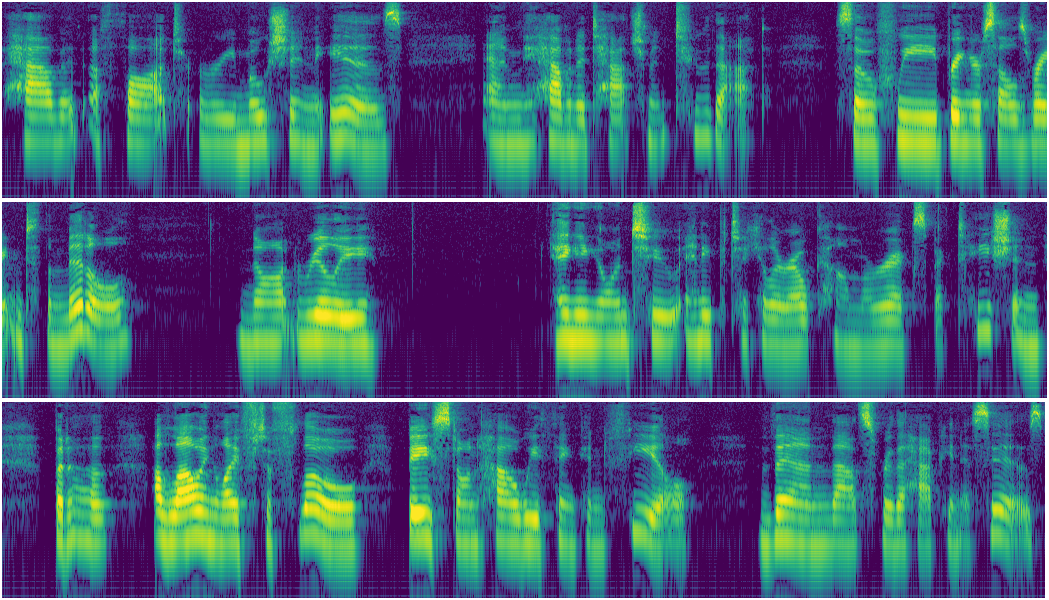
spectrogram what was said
habit, a thought, or emotion is and have an attachment to that. So if we bring ourselves right into the middle, not really hanging on to any particular outcome or expectation, but uh, allowing life to flow based on how we think and feel, then that's where the happiness is.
